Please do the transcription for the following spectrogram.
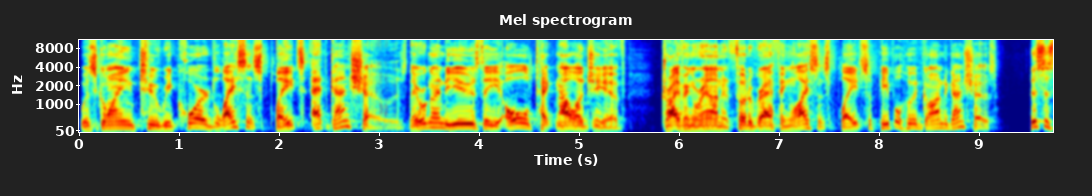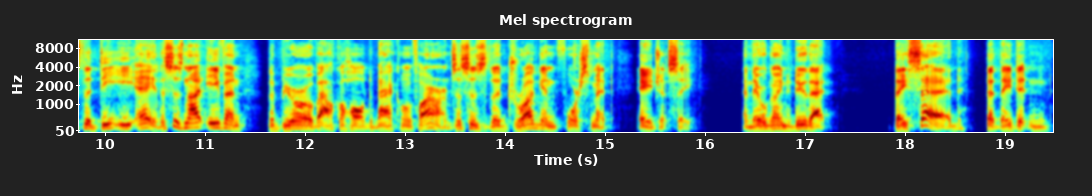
was going to record license plates at gun shows. They were going to use the old technology of driving around and photographing license plates of people who had gone to gun shows. This is the DEA. This is not even the Bureau of Alcohol, Tobacco, and Firearms. This is the Drug Enforcement Agency. And they were going to do that. They said that they didn't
